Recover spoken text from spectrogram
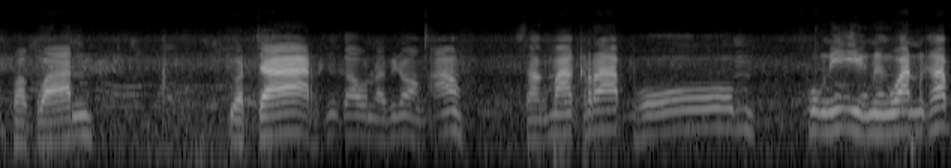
ดๆผักหวานจวดจ้าคือเก่าน่ะพี่น้องเอาสั่งมาครับผมพรุ่งนี้อีกหนึ่งวันครับ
